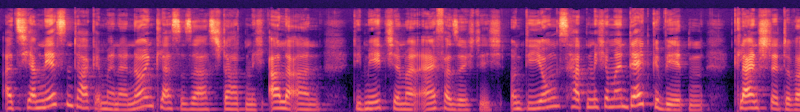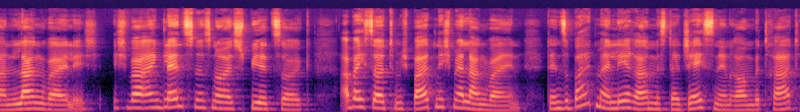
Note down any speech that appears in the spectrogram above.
Als ich am nächsten Tag in meiner neuen Klasse saß, starrten mich alle an. Die Mädchen waren eifersüchtig und die Jungs hatten mich um ein Date gebeten. Kleinstädte waren langweilig. Ich war ein glänzendes neues Spielzeug. Aber ich sollte mich bald nicht mehr langweilen, denn sobald mein Lehrer Mr. Jason den Raum betrat,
